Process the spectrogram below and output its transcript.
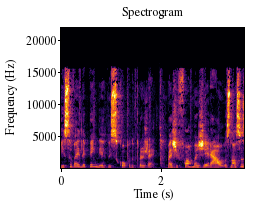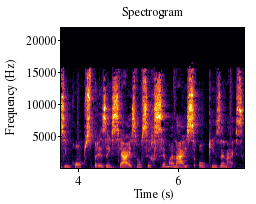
Isso vai depender do escopo do projeto, mas de forma geral, os nossos encontros presenciais vão ser semanais ou quinzenais.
